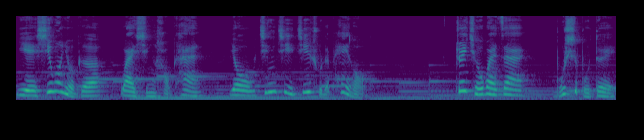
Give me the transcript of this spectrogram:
也希望有个外形好看、有经济基础的配偶。追求外在不是不对，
